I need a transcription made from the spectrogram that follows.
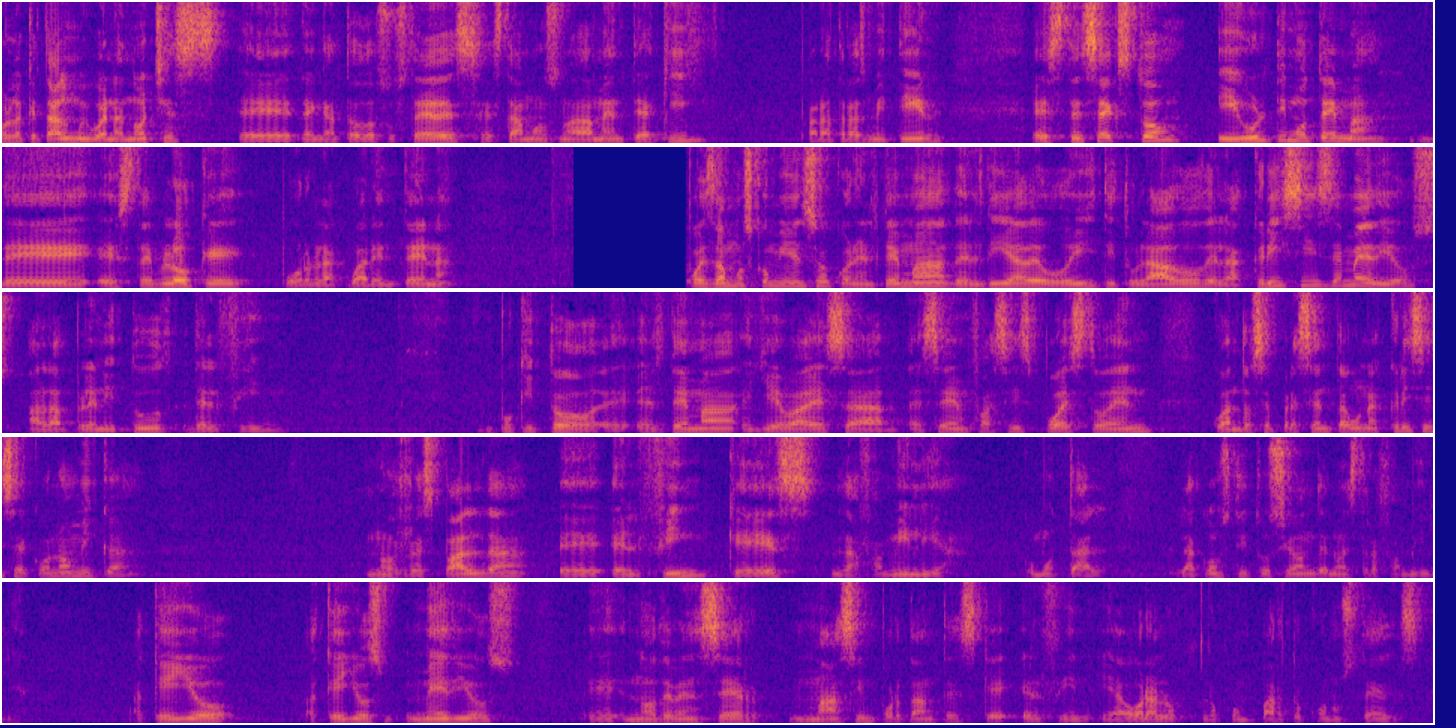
Hola, ¿qué tal? Muy buenas noches. Eh, tengan todos ustedes. Estamos nuevamente aquí para transmitir este sexto y último tema de este bloque por la cuarentena. Pues damos comienzo con el tema del día de hoy titulado De la crisis de medios a la plenitud del fin. Un poquito eh, el tema lleva esa, ese énfasis puesto en cuando se presenta una crisis económica, nos respalda eh, el fin que es la familia como tal, la constitución de nuestra familia. Aquello, aquellos medios eh, no deben ser más importantes que el fin y ahora lo, lo comparto con ustedes.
